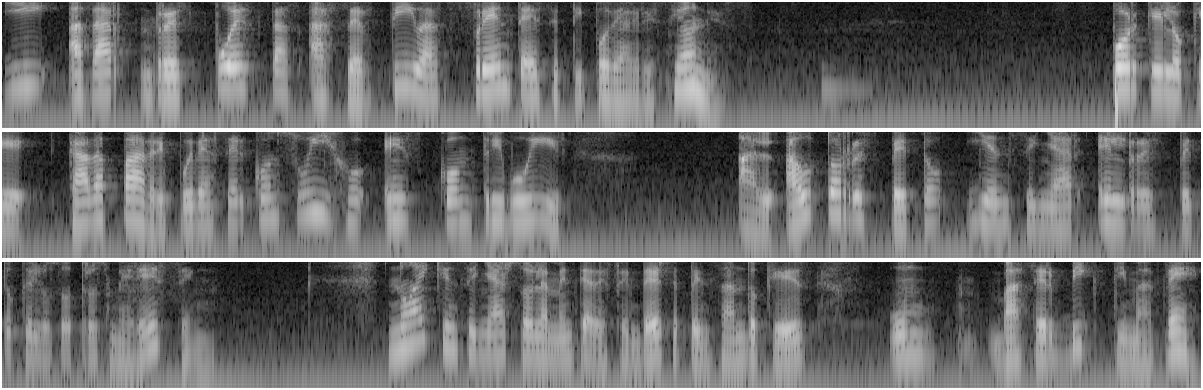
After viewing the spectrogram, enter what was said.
y a dar respuestas asertivas frente a ese tipo de agresiones. Porque lo que cada padre puede hacer con su hijo es contribuir al autorrespeto y enseñar el respeto que los otros merecen. No hay que enseñar solamente a defenderse pensando que es un va a ser víctima de.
